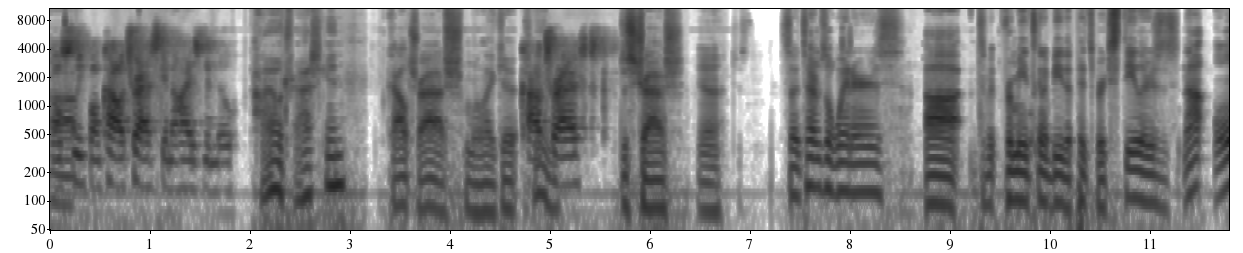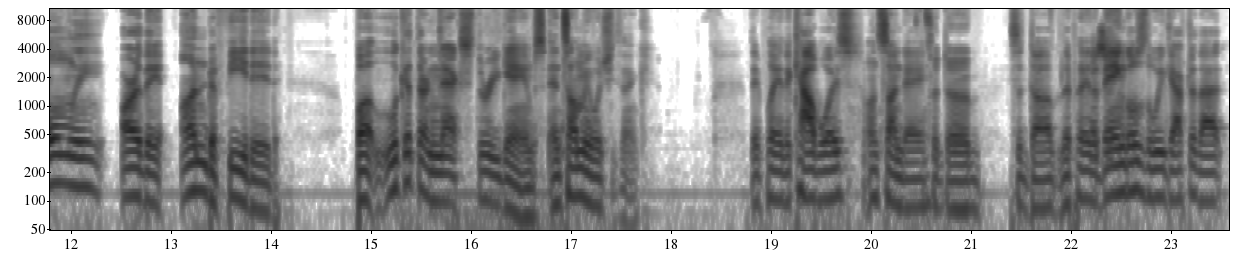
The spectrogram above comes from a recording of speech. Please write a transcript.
Don't Uh, sleep on Kyle Trask in the Heisman though. Kyle Trashkin. Kyle Trash, more like it. Kyle Trask. Just trash. Yeah, just So in terms of winners, uh, to, for me, it's going to be the Pittsburgh Steelers. Not only are they undefeated, but look at their next three games and tell me what you think. They play the Cowboys on Sunday. it's a dub. It's a dub. They play the That's a- Bengals the week after that.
